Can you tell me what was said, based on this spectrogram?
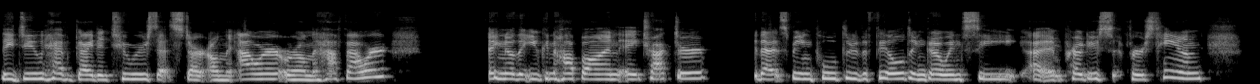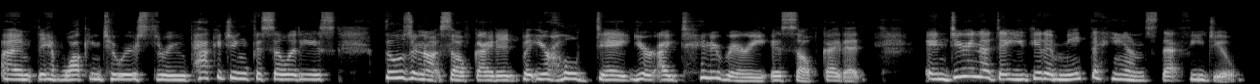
They do have guided tours that start on the hour or on the half hour. I know that you can hop on a tractor that's being pulled through the field and go and see um, produce firsthand. Um, they have walking tours through packaging facilities those are not self guided, but your whole day, your itinerary is self guided. And during that day, you get to meet the hands that feed you.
